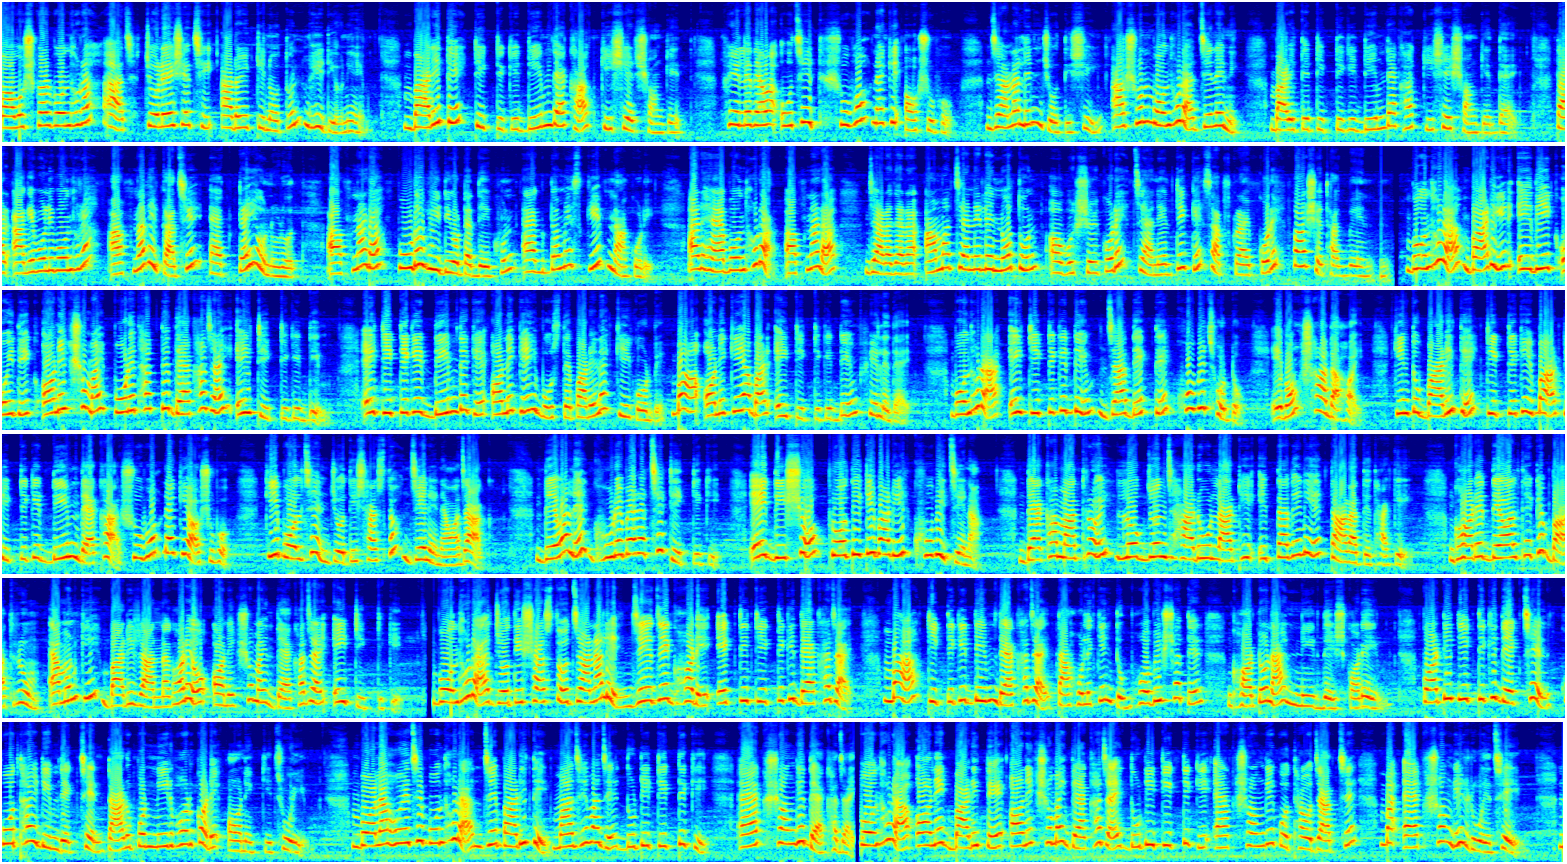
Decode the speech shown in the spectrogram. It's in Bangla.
নমস্কার বন্ধুরা, আজ চলে এসেছি আরও একটি নতুন ভিডিও নিয়ে। বাড়িতে টিকটিকি ডিম দেখা কিসের সংকেত ফেলে দেওয়া উচিত শুভ নাকি অশুভ? জানালেন জ্যোতিষী। আসুন বন্ধুরা, জেনে নি বাড়িতে টিকটিকি ডিম দেখা কিসের সংকেত দেয়? তার আগে বলি বন্ধুরা, আপনাদের কাছে একটাই অনুরোধ, আপনারা পুরো ভিডিওটা দেখুন, একদমই স্কিপ না করে। আর হ্যাঁ বন্ধুরা, আপনারা যারা যারা আমার চ্যানেলে নতুন, অবশ্যই করে চ্যানেলটিকে সাবস্ক্রাইব করে পাশে থাকবেন। বন্ধুরা, বাড়ির এদিক ওই দিক অনেক সময় পড়ে থাকতে দেখা যায় এই টিকটিকির ডিম। এই টিকটিকির ডিম দেখে অনেকেই বুঝতে পারে না কি করবে বা অনেকেই আবার এই টিকটিকির ডিম ফেলে দেয়। বন্ধুরা, এই টিকটিকির ডিম যা দেখতে খুবই ছোট এবং সাদা হয়। কিন্তু বাড়িতে টিকটিকি বা টিকটিকির ডিম দেখা শুভ নাকি অশুভ? কি বলছেন জ্যোতিষশাস্ত্র? জেনে নেওয়া যাক। দেওয়ালে ঘুরে বেড়াচ্ছে টিকটিকি। এই দৃশ্য প্রতিটি বাড়ির খুবই চেনা। দেখা মাত্রই লোকজন ঝাড়ু, লাঠি ইত্যাদি নিয়ে তাড়াতে থাকে। ঘরের দেওয়াল থেকে বাথরুম, এমনকি বাড়ির রান্নাঘরেও অনেক সময় দেখা যায় এই টিকটিকি। বন্ধুরা, জ্যোতিষশাস্ত্র জানালেন যে যে ঘরে একটি টিকটিকি দেখা যায় বা টিকটিকির ডিম দেখা যায়, তাহলে কিন্তু ভবিষ্যতের ঘটনা নির্দেশ করে। কটি টিকটিকি দেখছেন, কোথায় ডিম দেখছেন, তার উপর নির্ভর করে অনেক কিছুই। বলা হয়েছে, বন্ধুরা, যে বাড়িতে মাঝে মাঝে দুটি টিকটিকি একসঙ্গে দেখা যায়। বন্ধুরা, অনেক বাড়িতে অনেক সময় দেখা যায় দুটি টিকটিকি একসঙ্গে কোথাও যাচ্ছে বা একসঙ্গে রয়েছে।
